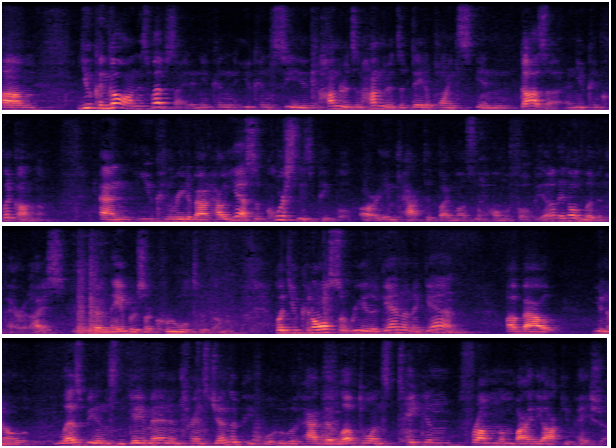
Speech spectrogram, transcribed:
Um, you can go on this website and you can you can see hundreds and hundreds of data points in Gaza, and you can click on them, and you can read about how yes, of course, these people are impacted by Muslim homophobia. They don't live in paradise. Their neighbors are cruel to them, but you can also read again and again about you know, lesbians and gay men and transgender people who have had their loved ones taken from them by the occupation.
